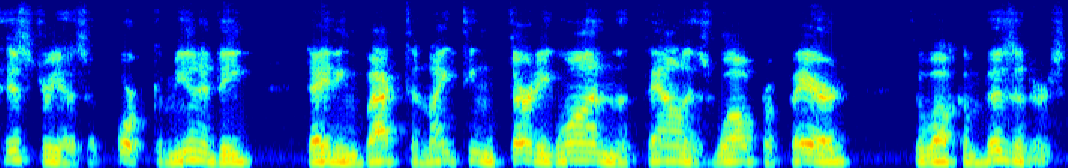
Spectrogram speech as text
history as a port community dating back to 1931. The town is well prepared to welcome visitors.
